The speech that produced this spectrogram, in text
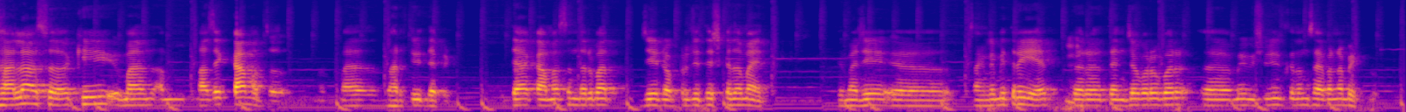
झालं असं की माझं एक काम होतं मा- भारती विद्यापीठ त्या कामासंदर्भात जे डॉक्टर जितेश कदम आहेत ते माझे चांगले मित्रही आहेत. तर त्यांच्याबरोबर मी विश्वजित कदम साहेबांना भेटलो.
